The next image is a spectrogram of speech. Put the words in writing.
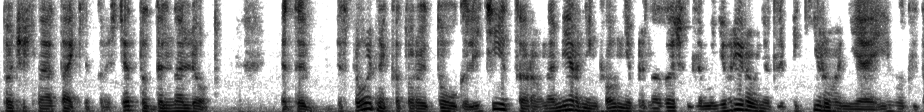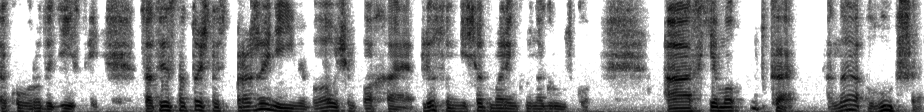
точечной атаки. То есть это дальнолет. Это беспилотник, который долго летит, равномерненько, он не предназначен для маневрирования, для пикирования и вот для такого рода действий. Соответственно, точность поражения ими была очень плохая. Плюс он несет маленькую нагрузку. А схема утка, она лучше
